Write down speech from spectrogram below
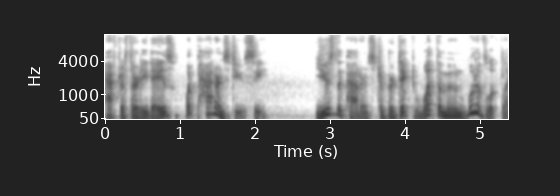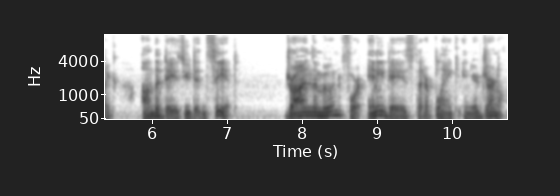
After 30 days, what patterns do you see? Use the patterns to predict what the moon would have looked like on the days you didn't see it. Draw in the moon for any days that are blank in your journal.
